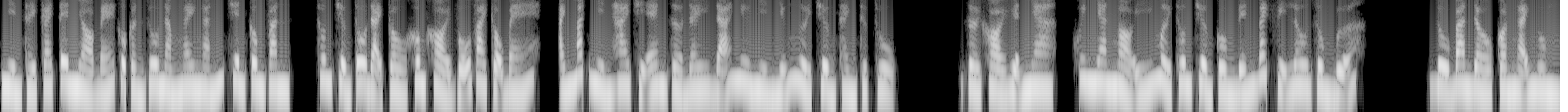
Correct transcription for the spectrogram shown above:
Nhìn thấy cái tên nhỏ bé của Cẩn Du nằm ngay ngắn trên công văn, thôn trưởng Tô Đại Cầu không khỏi vỗ vai cậu bé, ánh mắt nhìn hai chị em giờ đây đã như nhìn những người trưởng thành thực thụ. Rời khỏi huyện nha, Khuynh Nhan ngỏ ý mời thôn trưởng cùng đến Bách Vị Lâu dùng bữa. Dù ban đầu còn ngại ngùng,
